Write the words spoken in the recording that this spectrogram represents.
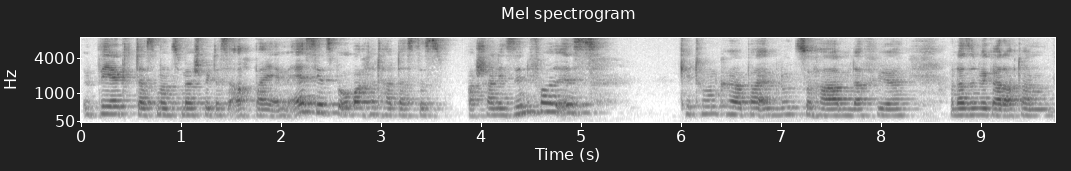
wirkt, dass man zum Beispiel das auch bei MS jetzt beobachtet hat, dass das wahrscheinlich sinnvoll ist, Ketonkörper im Blut zu haben dafür. Und da sind wir gerade auch dann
